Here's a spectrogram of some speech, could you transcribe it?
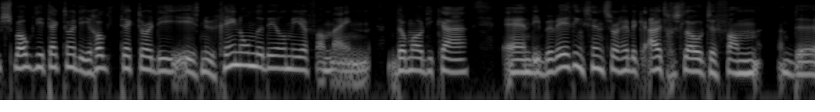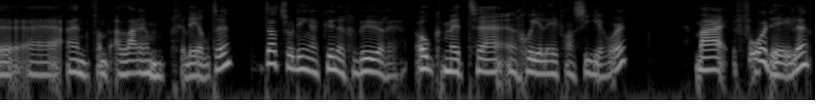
smoke detector, die rookdetector, die is nu geen onderdeel meer van mijn domotica. En die bewegingssensor heb ik uitgesloten van, de, uh, van het alarmgedeelte. Dat soort dingen kunnen gebeuren, ook met uh, een goede leverancier hoor. Maar voordelen,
